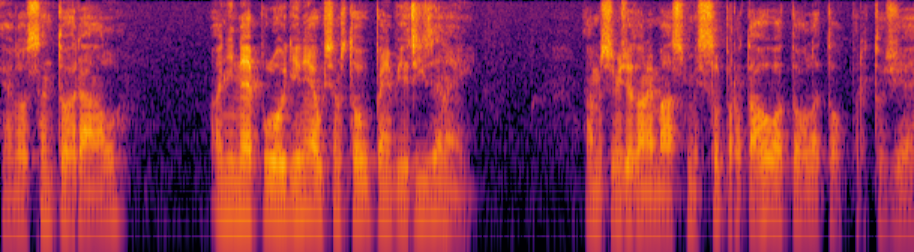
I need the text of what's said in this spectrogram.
Já jsem to hrál ani ne půl hodiny a už jsem z toho úplně vyřízený. Já myslím, že to nemá smysl protahovat tohleto, protože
